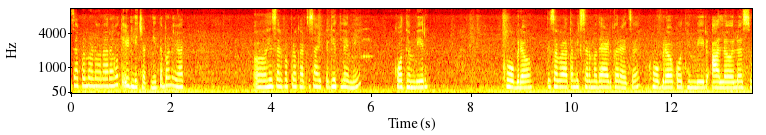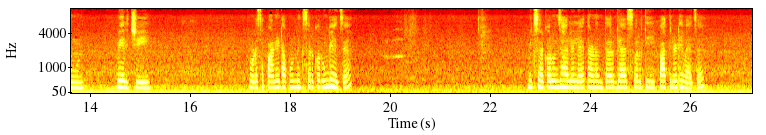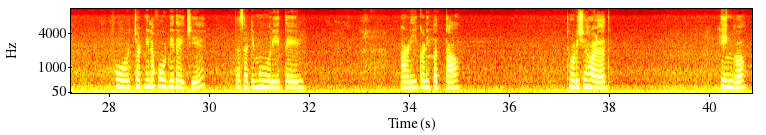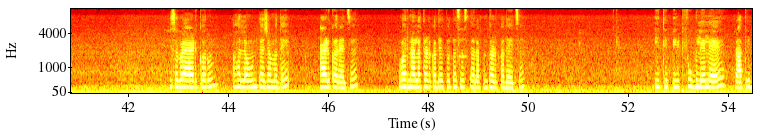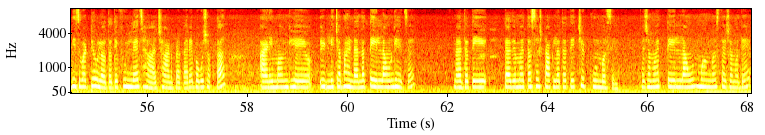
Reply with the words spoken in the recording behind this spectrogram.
आज आपण बनवणार आहोत इडली चटणी. तर बनवूयात. हे सर्व प्रकारचं साहित्य घेतलं आहे मी. कोथिंबीर खोबरं ते सगळं आता मिक्सरमध्ये ॲड करायचं आहे खोबरं कोथिंबीर आलं लसूण मिरची थोडंसं पाणी टाकून मिक्सर करून घ्यायचं आहे मिक्सर करून झालेलं आहे. त्यानंतर गॅसवरती पातेलं ठेवायचं आहे फो चटणीला फोडणी द्यायची आहे. त्यासाठी मोहरी तेल आणि कढीपत्ता थोडीशी हळद हिंग हे सगळं ॲड करून हलवून त्याच्यामध्ये ॲड करायचं आहे वरणाला तडका देतो तसंच त्याला पण तडका द्यायचा आहे इथे पीठ फुगलेलं आहे रात्री भिजवत ठेवलं होतं ते फुललेच हा छान प्रकारे बघू शकता. आणि मग हे इडलीच्या भांड्यांना तेल लावून घ्यायचं आहे नाहीतर ते त्याच्यामुळे तसंच टाकलं तर ते चिटकून बसेल. त्याच्यामुळे तेल लावून मगच त्याच्यामध्ये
